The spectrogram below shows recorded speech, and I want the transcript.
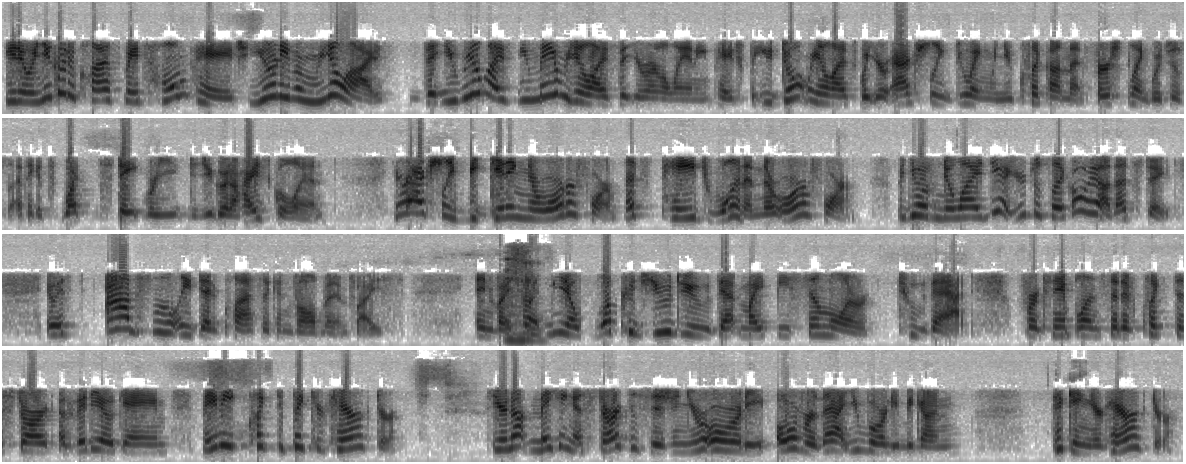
You know, when you go to Classmates' homepage, you don't even realize that you realize you may realize that you're on a landing page, but you don't realize what you're actually doing when you click on that first link, which is I think it's what state where you did you go to high school in. You're actually beginning their order form. That's page one in their order form, but you have no idea. You're just like, oh yeah, that state. It was absolutely dead classic involvement advice. Invite. Mm-hmm. So, you know, what could you do that might be similar to that? For example, instead of click to start a video game, maybe click to pick your character. So you're not making a start decision. You're already over that. You've already begun picking your character.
